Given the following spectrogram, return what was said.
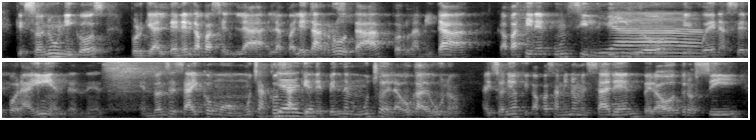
que son únicos, porque al tener capaz la, la paleta rota por la mitad, capaz tienen un silbido que pueden hacer por ahí, ¿entendés? Entonces hay como muchas cosas que dependen mucho de la boca de uno. Hay sonidos que capaz a mí no me salen, pero a otros sí,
